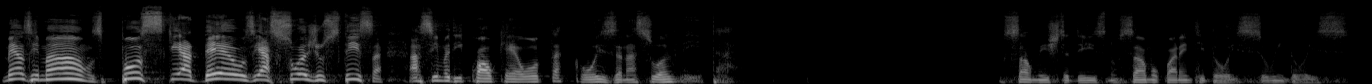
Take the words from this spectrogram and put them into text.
Meus irmãos, busque a Deus e a sua justiça acima de qualquer outra coisa na sua vida. O salmista diz no Salmo 42, 1 e 2:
